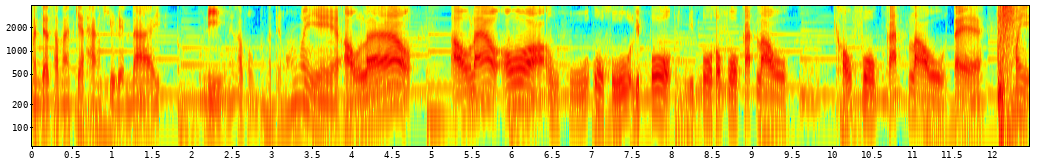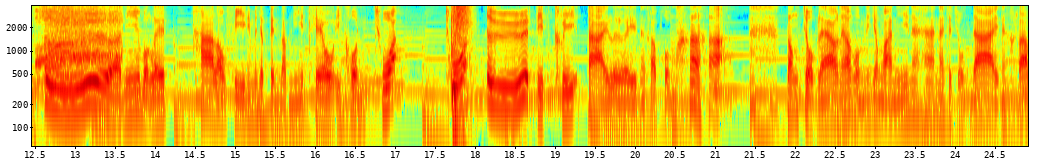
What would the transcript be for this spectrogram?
มันจะสามารถแก้ทางคิวเลนได้ ดีนะครับผมแล้วเดี๋ยวโอ้ยเอาแล้ว เอาแล้วโอ้โอ้โหโอ้โหลิปโป้ลิปโป้เขาโฟกัสเราเขาโฟกัสเราแต่ไม่เออนี่บอกเลยถ้าเราฟรีนี่มันจะเป็นแบบนี้เทลอีกคนชั่วชั่วเออติดคริตายเลยนะครับ ผมต้องจบแล้วนะครับผมในจังหวะนี้นะฮะน่าจะจบได้นะครับ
